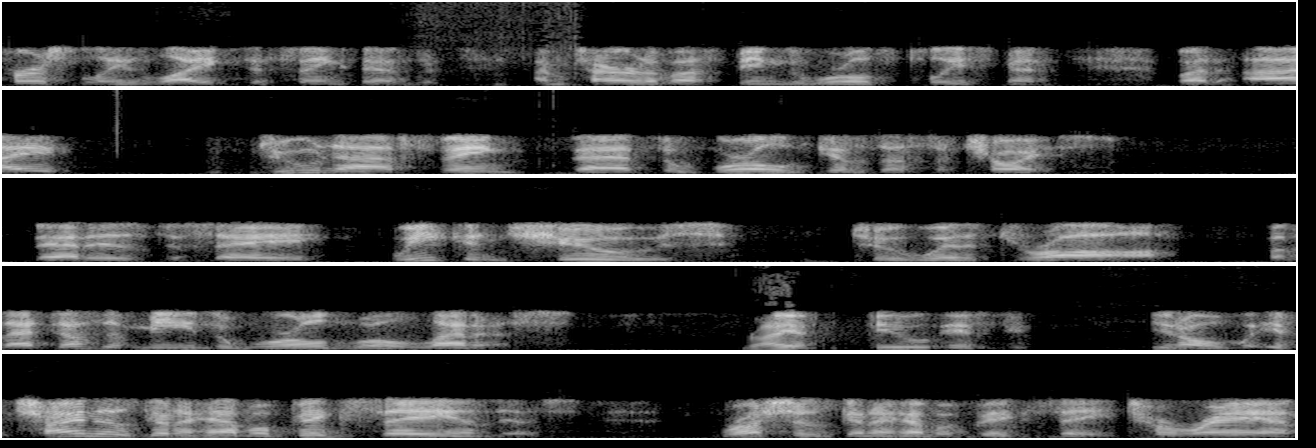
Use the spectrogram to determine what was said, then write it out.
personally like to think that I'm tired of us being the world's policemen, but I do not think that the world gives us a choice. That is to say, we can choose to withdraw, but that doesn't mean the world will let us. Right. If you if you know if China is going to have a big say in this, Russia is going to have a big say. Tehran,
